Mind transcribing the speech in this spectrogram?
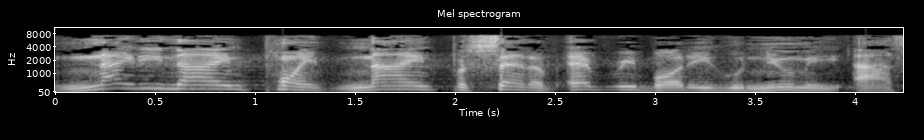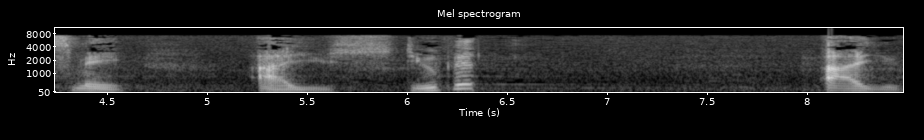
99.9% of everybody who knew me asked me, are you stupid? Are you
